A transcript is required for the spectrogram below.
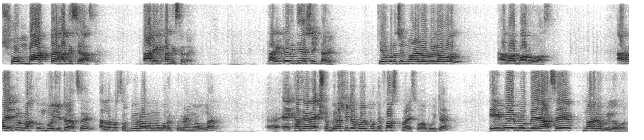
সোমবারটা হাদিসে আছে। তারিখ হাদিসে নাই। তারিখটা ঐতিহাসিক তারিখ। কেউ বলেছে নয় রবিউল আউয়াল, আবার বারো আছে। আর রাহিকুল মাহতুম বই যেটা আছে আল্লাহ সফিউর রহমান মুবারকপুর রহিমাউল্লাহ এক হাজার একশো বিরাশিটা বইয়ের মধ্যে ফার্স্ট প্রাইজ পাওয়া বইটা। এই বইয়ের মধ্যে আছে নয় রবিউল আউয়াল,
